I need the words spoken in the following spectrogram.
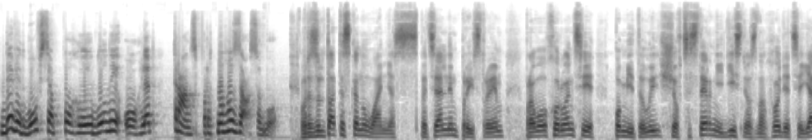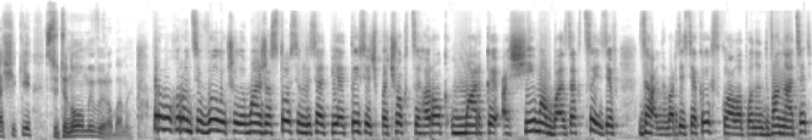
де відбувся поглиблений огляд транспортного засобу. В результаті сканування з спеціальним пристроєм правоохоронці помітили, що в цистерні дійсно знаходяться ящики з тютюновими виробами. Правоохоронці вилучили майже 175 тисяч пачок цигарок марки Ашіма без акцизів, загальна вартість яких склала понад 12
